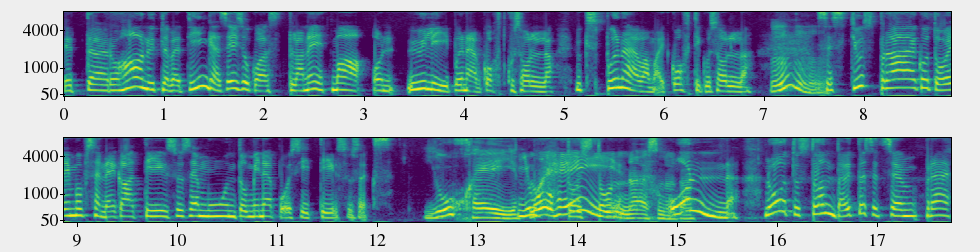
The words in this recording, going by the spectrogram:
et äh, Rohan ütleb, et hinge seisukohast planeet Maa on ülipõnev koht, kus olla, üks põnevamaid kohti, kus olla. Mm.. sest just praegu toimub see negatiivsuse muundumine positiivsuseks juhhei, lootust on ühesõnaga. on, lootust on, ta ütles, et see prae-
